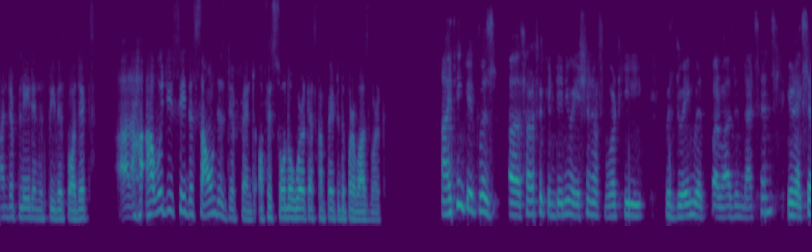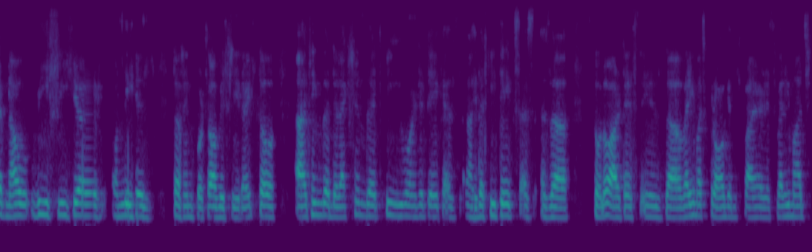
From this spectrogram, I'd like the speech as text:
underplayed in his previous projects. Uh, how would you say the sound is different of his solo work as compared to the Parvaaz work I think it was uh, sort of a continuation of what he was doing with Parvaaz in that sense, you know, except now we, we hear only his stuff inputs, obviously, right? So I think the direction that he wanted to take as uh, that he takes as, as a solo artist is uh, very much prog inspired. It's very much,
